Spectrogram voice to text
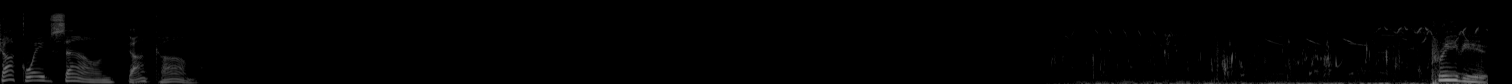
shockwavesound.com. Preview.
